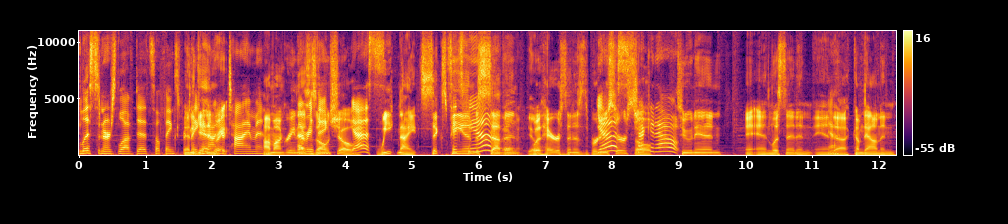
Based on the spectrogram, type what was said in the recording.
listeners loved it. So thanks for And taking again, out your great. time. And Ahman Green has his everything. own show. Yes. Weeknight, 6 p.m. to p.m. 7 Yep. with Harrison as the producer. Yes, so check it out. tune in and, and listen and, and Yeah. uh, come down and,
